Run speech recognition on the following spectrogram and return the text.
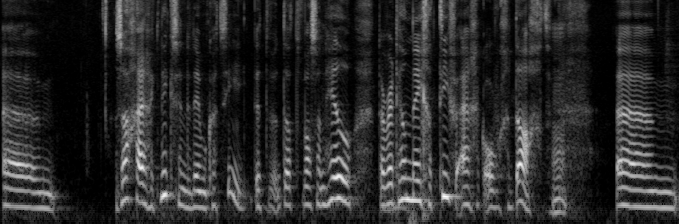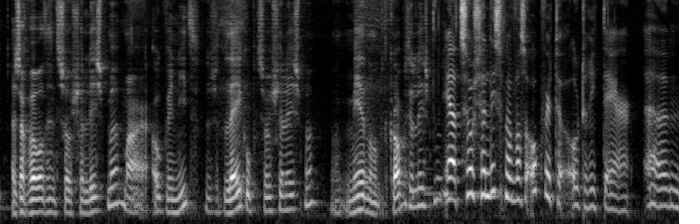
ehm, zag eigenlijk niks in de democratie. Dat, dat was een heel, daar werd heel negatief eigenlijk over gedacht. Hm. Ehm, Hij zag wel wat in het socialisme, maar ook weer niet. Dus het leek op het socialisme, meer dan op het kapitalisme. Ja, het socialisme was ook weer te autoritair. Ehm,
